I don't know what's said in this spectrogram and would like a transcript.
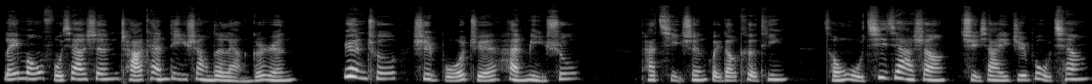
雷蒙俯下身查看地上的两个人，认出是伯爵和秘书。他起身回到客厅，从武器架上取下一支步枪，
